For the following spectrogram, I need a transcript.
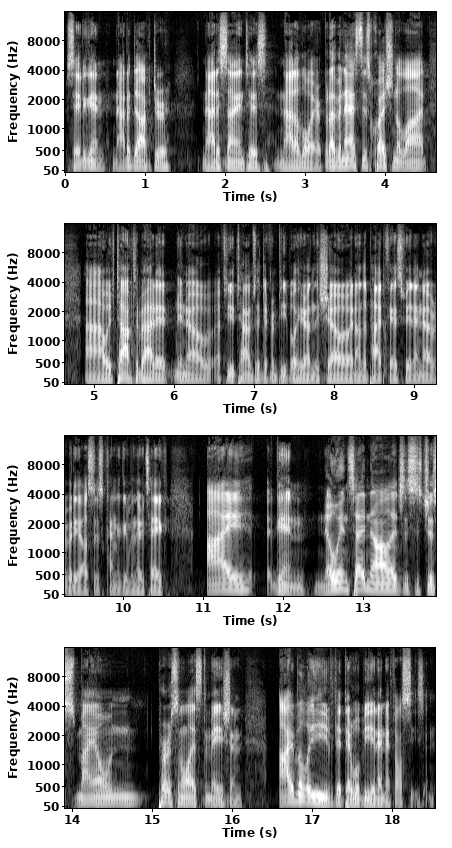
say it again, not a doctor. Not a scientist, not a lawyer, but I've been asked this question a lot. Uh, we've talked about it, you know, a few times with different people here on the show and on the podcast feed. I know everybody else is kind of giving their take. I, again, no inside knowledge. This is just my own personal estimation. I believe that there will be an NFL season.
